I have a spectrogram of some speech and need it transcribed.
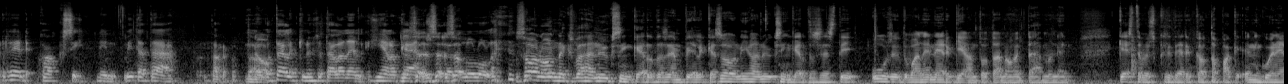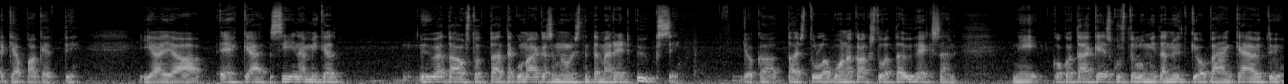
Red 2, niin mitä tämä tarkoittaa? No. Onko tällekin yhtä tällainen hieno käännös no se, se, Lululle? Se on onneksi vähän yksinkertaisempi, eli se on ihan yksinkertaisesti uusiutuvan energian tota, noin tämmöinen kestävyyskriteerit kautta pake, niin kuin energiapaketti. Ja, ja ehkä siinä, mikä hyvä taustottaa, että kun aikaisemmin oli sitten tämä Red 1, joka taisi tulla vuonna 2009, niin koko tämä keskustelu, mitä nytkin on vähän käyty,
